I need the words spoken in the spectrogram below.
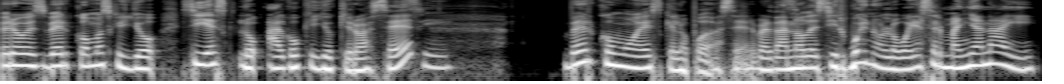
pero es ver cómo es que yo, si es lo, algo que yo quiero hacer, ver cómo es que lo puedo hacer, ¿verdad? No decir, bueno, lo voy a hacer mañana y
